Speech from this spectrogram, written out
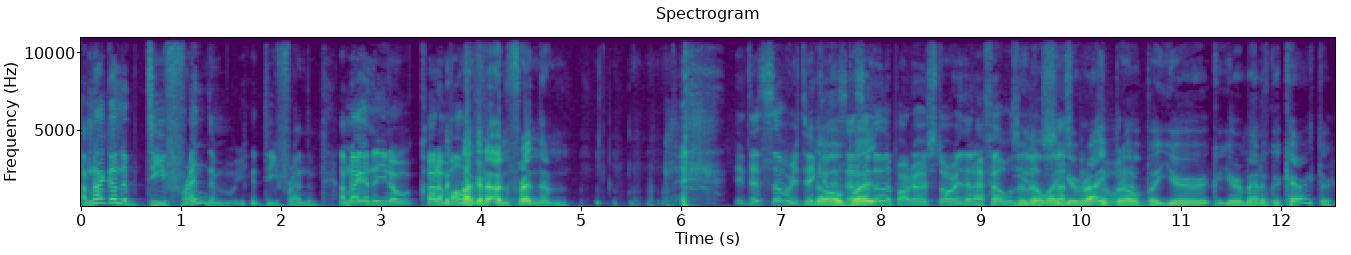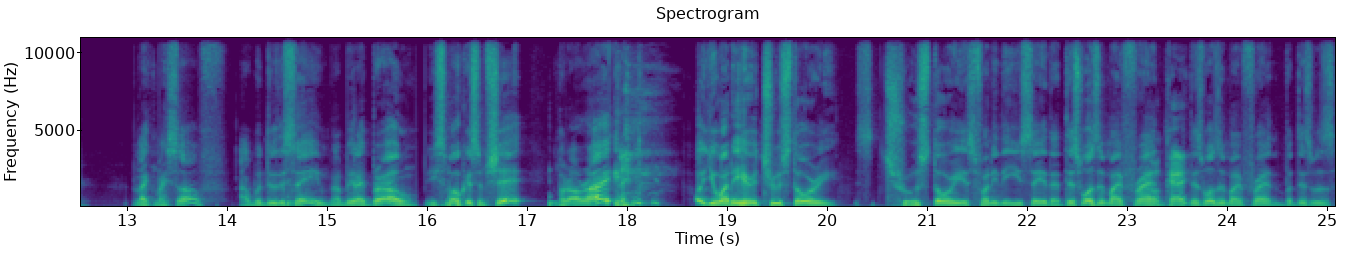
I'm not gonna defriend them. Defriend them. I'm not gonna, you know, cut them off. I'm off. not gonna unfriend them. That's so ridiculous. That's but- another part of her story that I felt was a You know what? You're right, bro. But you're you're a man of good character, like myself. I would do the same. I'd be like, bro, you smoking some shit, but all right. Oh, you want to hear a true story? It's a true story. It's funny that you say that. This wasn't my friend. Okay. This wasn't my friend, but this was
